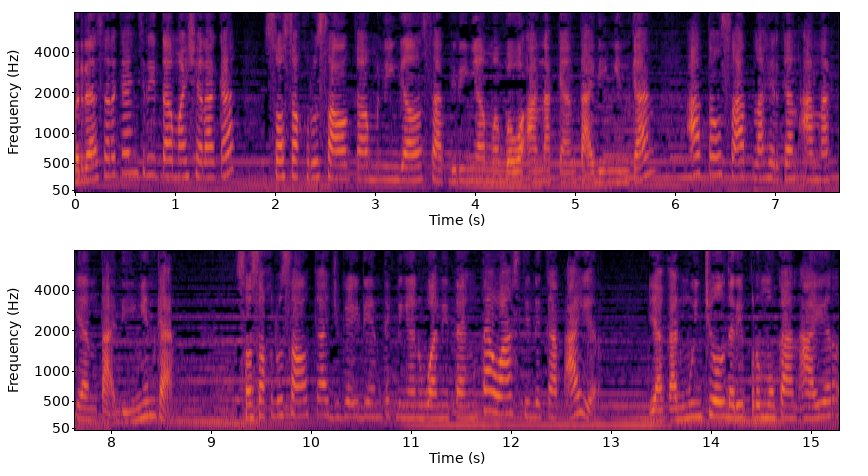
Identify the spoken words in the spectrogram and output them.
Berdasarkan cerita masyarakat, sosok Rusalka meninggal saat dirinya membawa anak yang tak diinginkan atau saat melahirkan anak yang tak diinginkan. Sosok Rusalka juga identik dengan wanita yang tewas di dekat air. Ia akan muncul dari permukaan air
